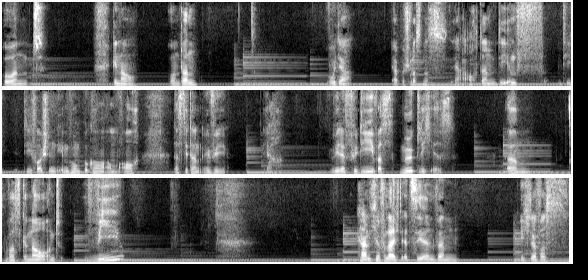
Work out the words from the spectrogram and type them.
Und genau. Und dann wurde ja, ja beschlossen, dass ja auch dann die Impf, die, die vollständige Impfung bekommen, auch, dass die dann irgendwie ja wieder für die was möglich ist. Ähm, was genau und wie kann ich ja vielleicht erzählen, wenn ich da was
